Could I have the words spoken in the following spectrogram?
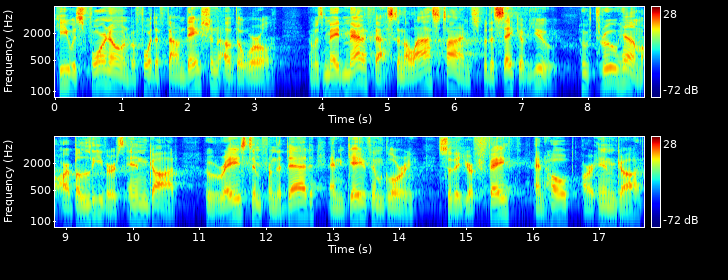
He was foreknown before the foundation of the world and was made manifest in the last times for the sake of you, who through him are believers in God, who raised him from the dead and gave him glory, so that your faith and hope are in God.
